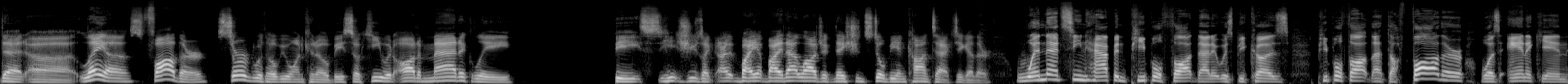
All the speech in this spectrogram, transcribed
that uh leia's father served with obi-wan kenobi so he would automatically be he, she's like I, by by that logic they should still be in contact together when that scene happened, people thought that it was because people thought that the father was Anakin,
